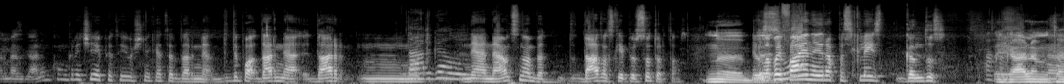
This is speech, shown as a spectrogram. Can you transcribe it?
Ar mes galim konkrečiai apie tai užšnekėti ar dar ne? Tipo, dar ne, dar... Mm, Dar gal- Ne announcino, bet datos kaip ir sutartos. Nu, Ir bet labai faina yra pasikleisti gandus. galim tą.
